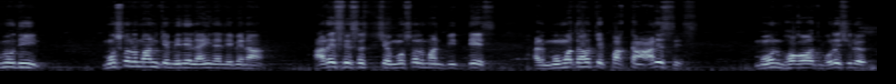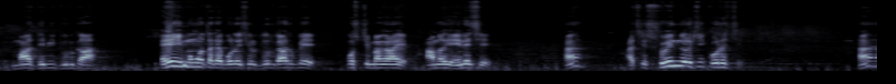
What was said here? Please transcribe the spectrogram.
কোনো দিন মুসলমানকে মেনে লাইনে নেবে না। আরএসএস হচ্ছে মুসলমান বিদ্বেষ, আর মমতা হচ্ছে পাক্কা আরএসএস। মোহন ভগবত বলেছিল, মা দেবী দুর্গা। এই মমতাকে বলেছিল, দুর্গা রূপে পশ্চিমবাংলায় আমাকে এনেছে। হ্যাঁ? আজকে সুরেন্দ্র কী করেছে? হ্যাঁ?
